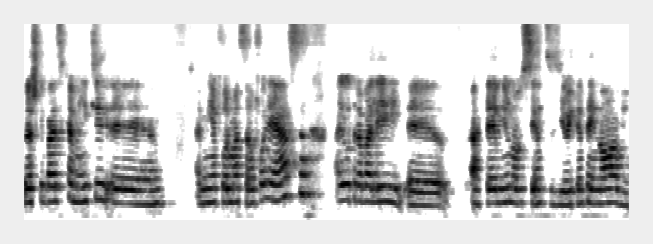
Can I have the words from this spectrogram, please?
eu acho que basicamente é, a minha formação foi essa. Aí eu trabalhei é, até 1989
